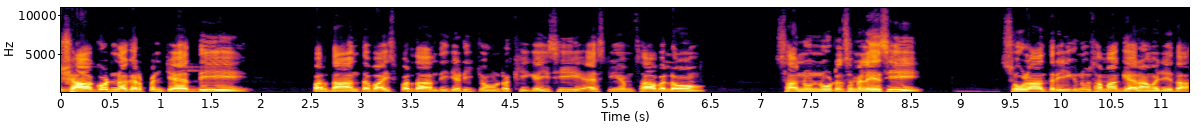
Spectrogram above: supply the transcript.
ਸ਼ਾਹਕੋਟ ਨਗਰ ਪੰਚਾਇਤ ਦੀ ਪ੍ਰਧਾਨ ਤੇ ਵਾਈਸ ਪ੍ਰਧਾਨ ਦੀ ਜਿਹੜੀ ਚੋਣ ਰੱਖੀ ਗਈ ਸੀ ਐਸਟੀਐਮ ਸਾਹਿਬ ਵੱਲੋਂ ਸਾਨੂੰ ਨੋਟਿਸ ਮਿਲੇ ਸੀ 16 ਤਰੀਕ ਨੂੰ ਸਮਾਂ 11 ਵਜੇ ਦਾ।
